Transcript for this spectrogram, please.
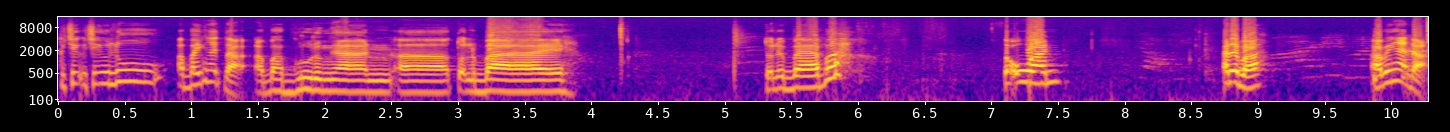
kecil-kecil dulu, Abah ingat tak Abah guru dengan uh, Tok Lebay? Tok Lebay apa? Tok Wan? Ada Abah? Abah ingat tak?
